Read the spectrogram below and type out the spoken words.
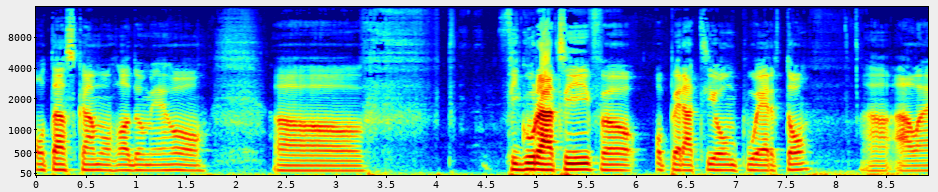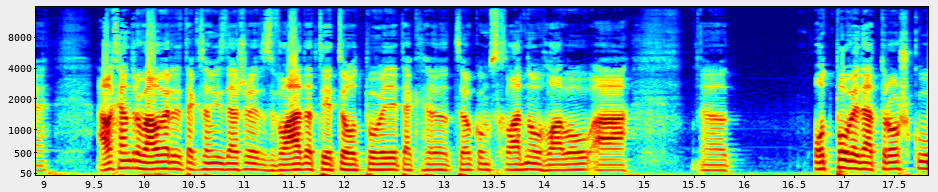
otázkam ohľadom jeho uh, figurácií v Operáciou Puerto, ale Alejandro Valverde tak sa mi zdá, že zvláda tieto odpovede tak e, celkom s chladnou hlavou a e, odpoveda trošku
